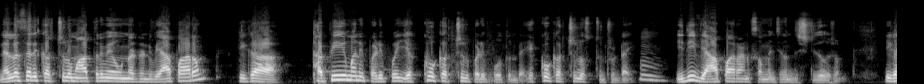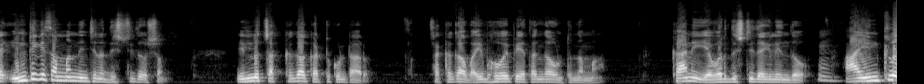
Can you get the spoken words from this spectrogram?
నెలసరి ఖర్చులు మాత్రమే ఉన్నటువంటి వ్యాపారం ఇక టపీమని పడిపోయి ఎక్కువ ఖర్చులు పడిపోతుంటాయి ఎక్కువ ఖర్చులు వస్తుంటుంటాయి. ఇది వ్యాపారానికి సంబంధించిన దిష్టి దోషం ఇక ఇంటికి సంబంధించిన దిష్టి దోషం ఇల్లు చక్కగా కట్టుకుంటారు చక్కగా వైభవపేతంగా ఉంటుందమ్మా. కానీ ఎవరి దృష్టి తగిలిందో ఆ ఇంట్లో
